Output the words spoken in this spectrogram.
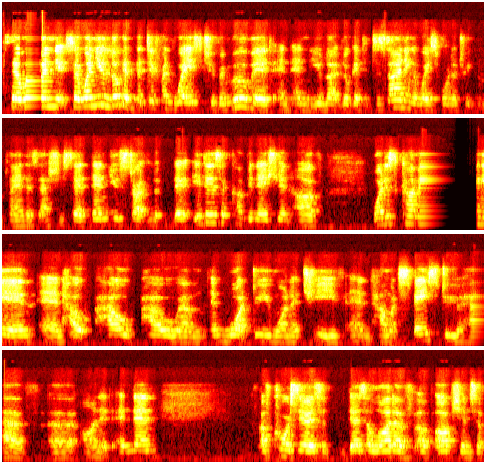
So when you, so when you look at the different ways to remove it and, and you look at the designing a wastewater treatment plant, as Ashley said, then you start, it is a combination of what is coming in and how how how um, and what do you want to achieve and how much space do you have uh, on it. And then of course there's a, there's a lot of, of options of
